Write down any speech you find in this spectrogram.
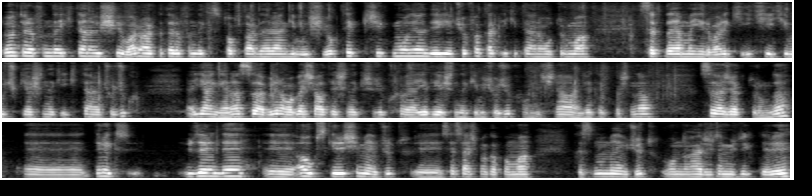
ön tarafında iki tane ışığı var. Arka tarafındaki stoplarda herhangi bir ışığı yok. Tek kişilik bir model diye geçiyor fakat iki tane oturma sırt dayanma yeri var. 2-2,5 yaşındaki iki tane çocuk e, yan yana sığabilir ama 5-6 yaşındaki çocuk veya 7 yaşındaki bir çocuk onun içine ancak tek başına sığacak durumda. E, direkt üzerinde e, AUX girişi mevcut. E, ses açma kapama kısmı mevcut. Onun haricinde müzikleri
